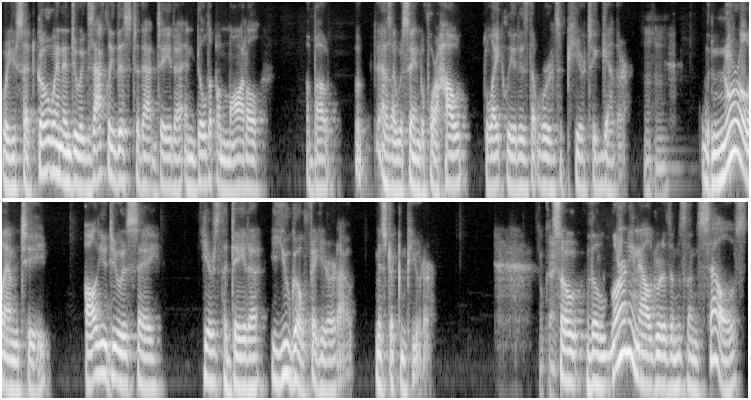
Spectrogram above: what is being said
where you said, go in and do exactly this to that data and build up a model about, as I was saying before, how likely it is that words appear together. Mm-hmm. With neural MT, all you do is say, here's the data, you go figure it out, Mr. Computer. Okay. So the learning algorithms themselves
